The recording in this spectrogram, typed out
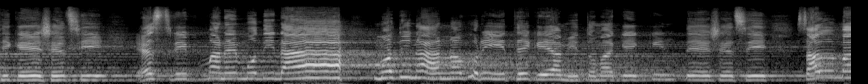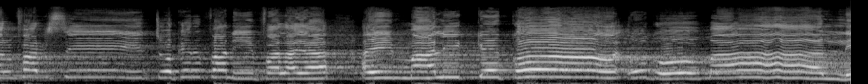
থেকে এসেছি। এসরিফ মানে মদিনা মদিনা নগরী থেকে আমি তোমাকে কিনতে এসেছি। সালমান ফার্সি চোখের পানি ফালায়া, এই মালিককে ও মালিক,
